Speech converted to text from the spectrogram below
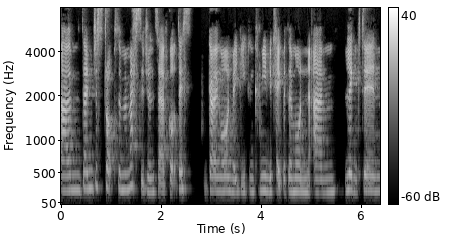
um, then just drop them a message and say, I've got this going on. Maybe you can communicate with them on um, LinkedIn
